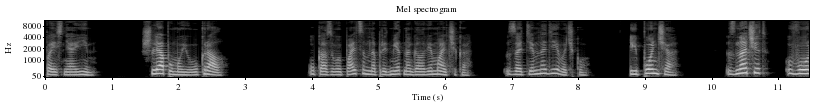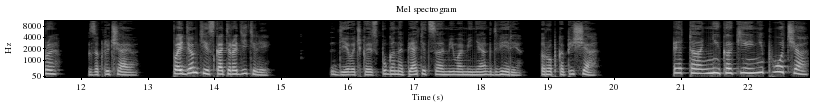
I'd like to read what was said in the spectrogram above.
Поясняю им. Шляпу мою украл. Указываю пальцем на предмет на голове мальчика. Затем на девочку. И понча. Значит, воры. Заключаю. Пойдемте искать родителей. Девочка испуганно пятится мимо меня к двери, робко пища. «Это никакие не поча.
